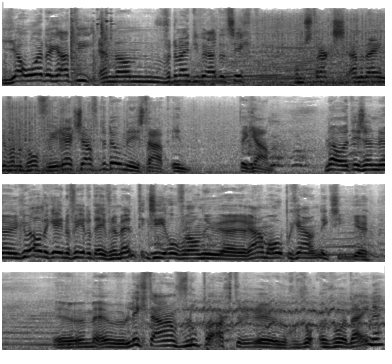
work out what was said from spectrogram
Ja hoor, daar gaat hij. En dan verdwijnt hij weer uit het zicht. Om straks aan het einde van het hof weer rechtsaf de Domineestraat in te gaan. Nou, het is een eh, geweldig innoverend evenement. Ik zie overal nu eh, ramen open gaan. Ik zie eh, eh, lichten aanvloepen achter go- gordijnen.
